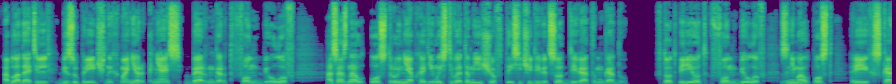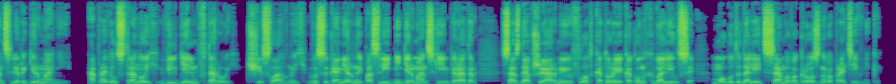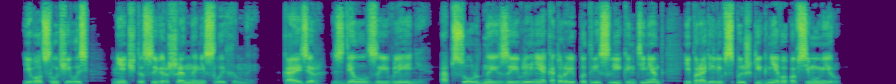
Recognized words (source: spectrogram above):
Обладатель безупречных манер князь Бернгард фон Бюлов осознал острую необходимость в этом еще в 1909 году. В тот период фон Бюлов занимал пост рейхсканцлера Германии а правил страной Вильгельм II, тщеславный, высокомерный последний германский император, создавший армию и флот, которые, как он хвалился, могут одолеть самого грозного противника. И вот случилось нечто совершенно неслыханное. Кайзер сделал заявление, абсурдные заявления, которые потрясли континент и породили вспышки гнева по всему миру.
